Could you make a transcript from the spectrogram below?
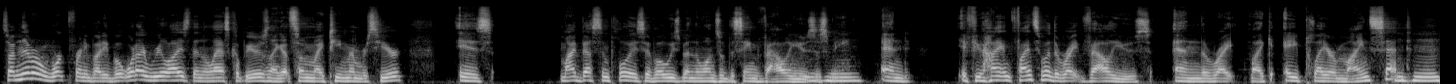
So I've never worked for anybody. But what I realized in the last couple of years, and I got some of my team members here, is my best employees have always been the ones with the same values as me. Mm-hmm. And if you find someone with the right values and the right like a player mindset, mm-hmm.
